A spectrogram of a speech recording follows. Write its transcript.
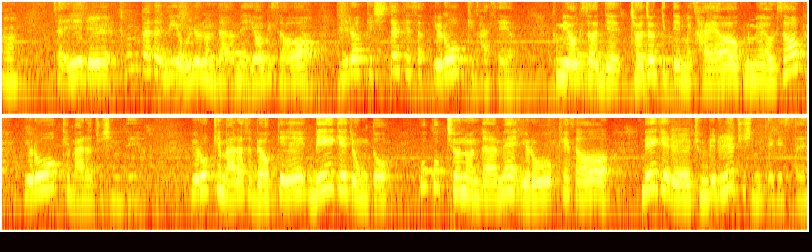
어, 자, 얘를 손바닥 위에 올려놓은 다음에 여기서 이렇게 시작해서 이렇게 가세요. 그러면 여기서 이제 젖었기 때문에 가요. 그러면 여기서 이렇게 말아주시면 돼요. 이렇게 말아서 몇 개, 네 개 정도 꼭꼭 지어놓은 다음에 이렇게 해서 네 개를 준비를 해주시면 되겠어요.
